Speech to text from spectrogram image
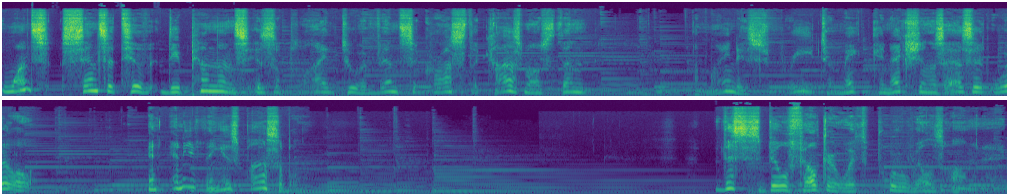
Once sensitive dependence is applied to events across the cosmos, then the mind is free to make connections as it will, and anything is possible. This is Bill Felker with Poor Will's Almanack.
